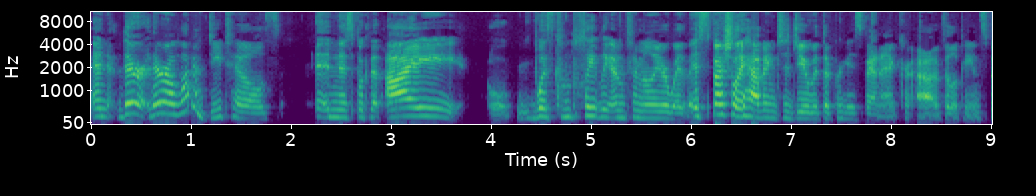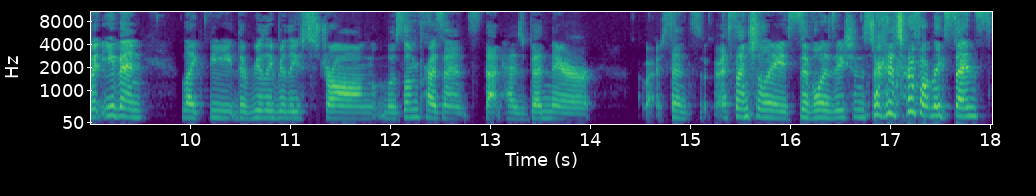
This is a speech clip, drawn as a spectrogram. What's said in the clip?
And there there are a lot of details in this book that I was completely unfamiliar with, especially having to do with the pre-Hispanic uh, Philippines. But even like the the really really strong Muslim presence that has been there since essentially civilization started to form, like since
